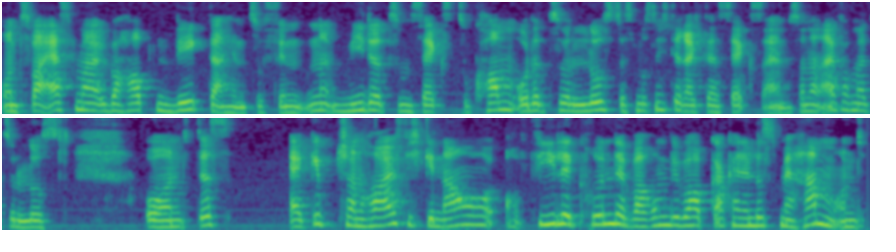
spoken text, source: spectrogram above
Und zwar erstmal überhaupt einen Weg dahin zu finden, wieder zum Sex zu kommen oder zur Lust. Das muss nicht direkt der Sex sein, sondern einfach mal zur Lust. Und das ergibt schon häufig genau viele Gründe, warum wir überhaupt gar keine Lust mehr haben. Und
